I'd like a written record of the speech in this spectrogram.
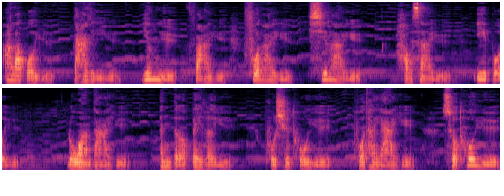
阿拉伯语、达里语。英语、法语、富拉语、希腊语、豪萨语、伊博语、卢旺达语、恩德贝勒语、普什图语、葡萄牙语、索托语、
